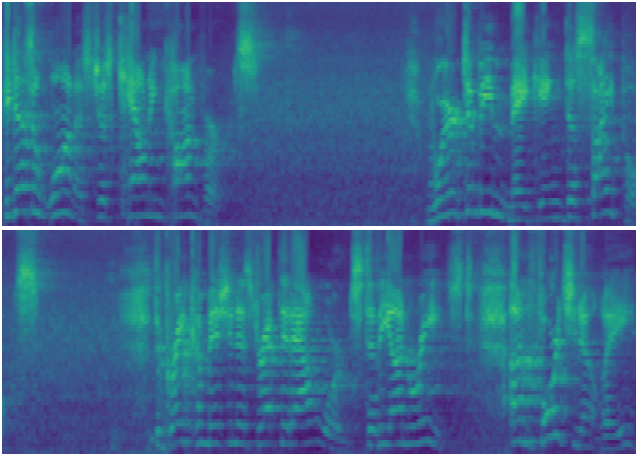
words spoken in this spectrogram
He doesn't want us just counting converts. We're to be making disciples. The Great Commission is directed outwards to the unreached. Unfortunately,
